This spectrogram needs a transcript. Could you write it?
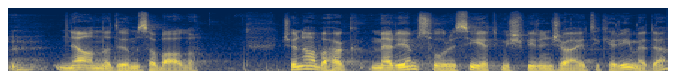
ne anladığımıza bağlı. Cenab-ı Hak Meryem suresi 71. ayeti kerimede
